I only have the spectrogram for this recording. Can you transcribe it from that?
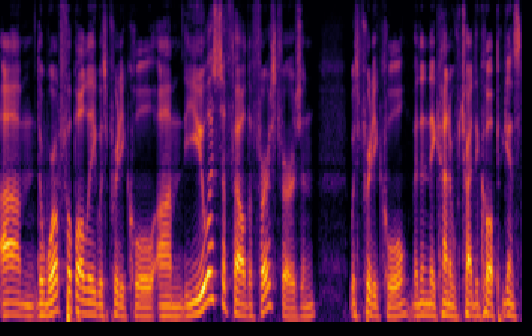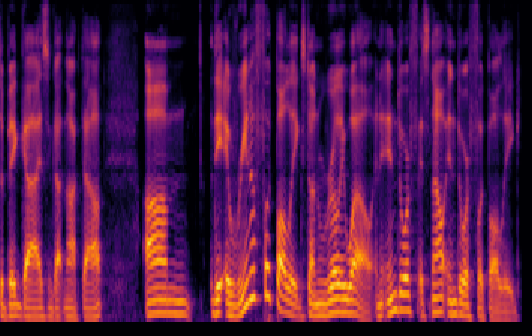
Um, the World Football League was pretty cool. Um, the USFL, the first version, was pretty cool. But then they kind of tried to go up against the big guys and got knocked out. Um, the Arena Football League's done really well. An indoor, it's now indoor football league.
